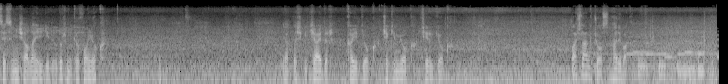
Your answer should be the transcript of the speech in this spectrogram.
Sesim inşallah iyi geliyordur. Mikrofon yok. Yaklaşık iki aydır kayıt yok, çekim yok, içerik yok. Başlangıç olsun. Hadi bakalım.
